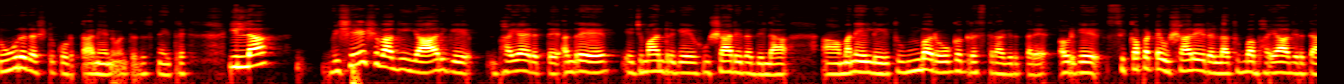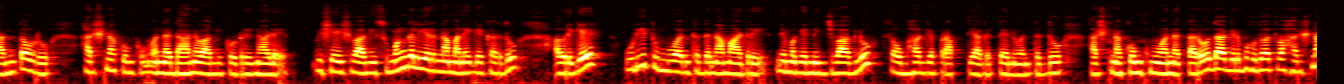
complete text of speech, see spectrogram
ನೂರರಷ್ಟು ಕೊಡ್ತಾನೆ ಅನ್ನುವಂಥದ್ದು ಸ್ನೇಹಿತರೆ. ಇಲ್ಲ, ವಿಶೇಷವಾಗಿ ಯಾರಿಗೆ ಭಯ ಇರುತ್ತೆ, ಅಂದರೆ ಯಜಮಾನರಿಗೆ ಹುಷಾರಿರೋದಿಲ್ಲ ಮನೆಯಲ್ಲಿ ತುಂಬ ರೋಗಗ್ರಸ್ತರಾಗಿರ್ತಾರೆ, ಅವರಿಗೆ ಸಿಕ್ಕಾಪಟ್ಟೆ ಹುಷಾರೇ ಇರಲ್ಲ, ತುಂಬ ಭಯ ಆಗಿರುತ್ತೆ, ಅಂಥವರು ಅರ್ಶಿನ ಕುಂಕುಮವನ್ನು ದಾನವಾಗಿ ಕೊಡ್ರಿ ನಾಳೆ. ವಿಶೇಷವಾಗಿ ಸುಮಂಗಲಿಯರನ್ನ ಮನೆಗೆ ಕರೆದು, ಅವರಿಗೆ ಉಡಿ ತುಂಬುವಂಥದ್ದನ್ನು ಮಾಡಿರಿ. ನಿಮಗೆ ನಿಜವಾಗ್ಲೂ ಸೌಭಾಗ್ಯ ಪ್ರಾಪ್ತಿಯಾಗುತ್ತೆ ಅನ್ನುವಂಥದ್ದು ಅರ್ಶಿನ ಕುಂಕುಮವನ್ನು ತರೋದಾಗಿರಬಹುದು ಅಥವಾ ಅರ್ಶಿನ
